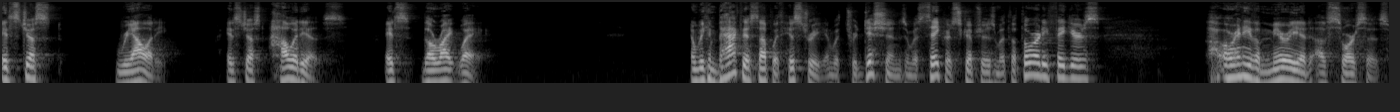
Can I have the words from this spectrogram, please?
It's just reality. It's just how it is. It's the right way. And we can back this up with history and with traditions and with sacred scriptures and with authority figures or any of a myriad of sources.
